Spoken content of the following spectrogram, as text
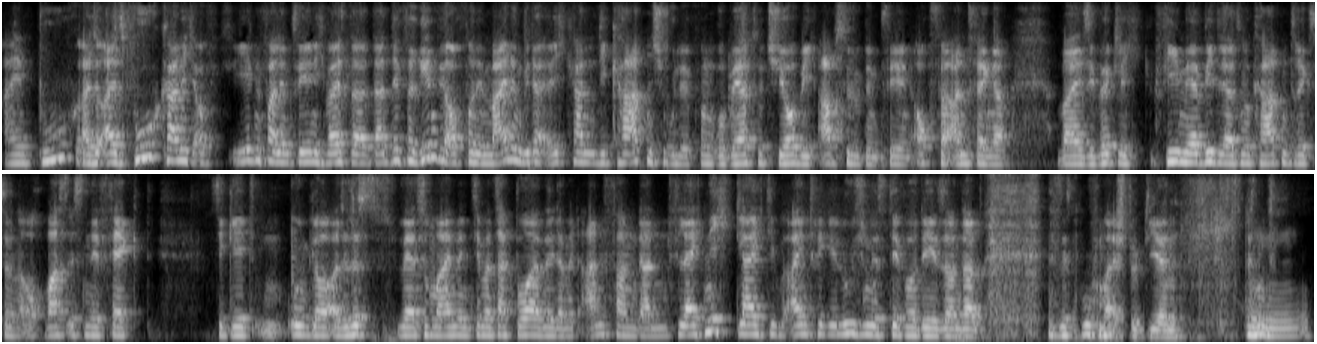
ein Buch, also als Buch kann ich auf jeden Fall empfehlen. Ich weiß, da, da differieren wir auch von den Meinungen wieder. Ich kann die Kartenschule von Roberto Ciobbi absolut empfehlen, auch für Anfänger, weil sie wirklich viel mehr bietet als nur Kartentricks, sondern auch, was ist ein Effekt. Sie geht unglaublich, also das wäre so mein, wenn jemand sagt, boah, er will damit anfangen, dann vielleicht nicht gleich die Eintrick Illusionist DVD, sondern dieses Buch mal studieren. Mhm.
